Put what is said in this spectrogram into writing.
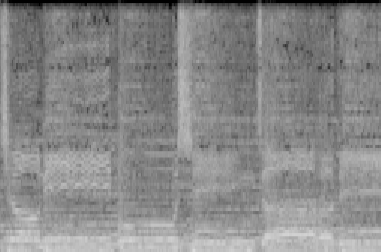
求你复兴这地。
